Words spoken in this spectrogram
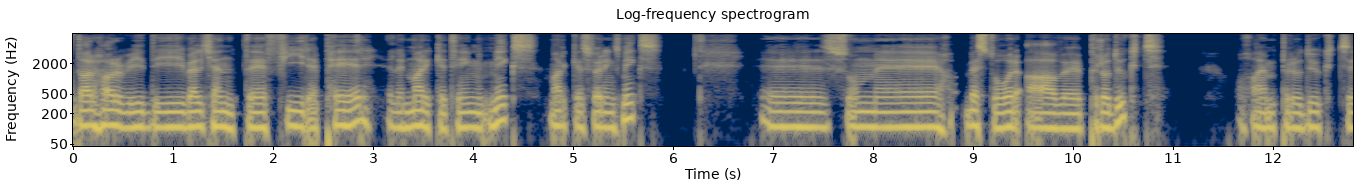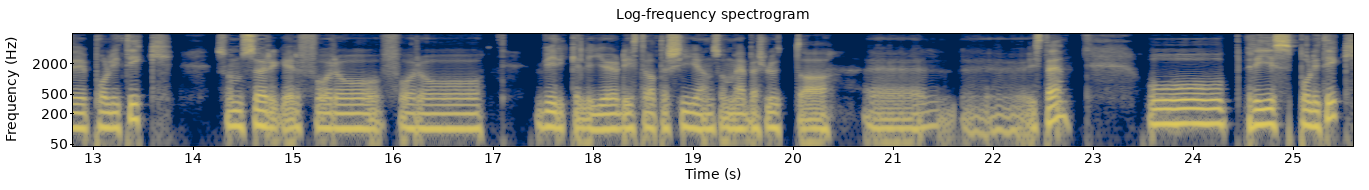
der har vi de velkjente fire p-er, eller marketing mix, markedsføringsmiks, eh, som eh, består av produkt, og har en produktpolitikk som sørger for å, for å virkeliggjøre de strategiene som er beslutta eh, i sted. Og prispolitikk,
